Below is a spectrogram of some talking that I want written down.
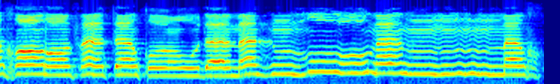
آخر فتقعد مذموما مخذولا.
